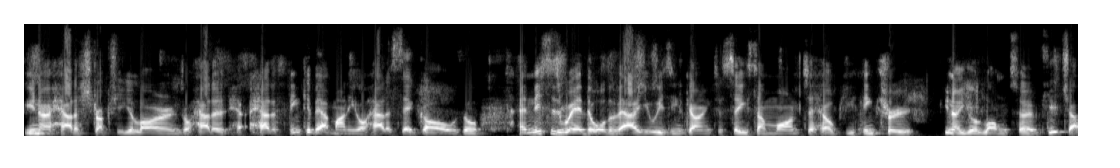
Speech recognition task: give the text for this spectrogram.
you know, how to structure your loans or how to how to think about money or how to set goals. Or, and this is where the, all the value is in going to see someone to help you think through, you know, your long term future.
